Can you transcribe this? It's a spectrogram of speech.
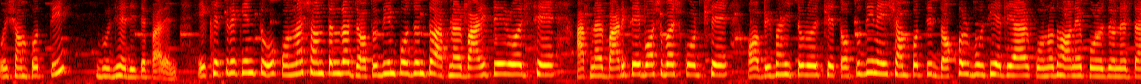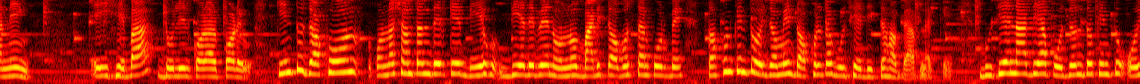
ওই সম্পত্তি বুঝিয়ে দিতে পারেন। এক্ষেত্রে কিন্তু কন্যা সন্তানরা যতদিন পর্যন্ত আপনার বাড়িতেই রয়েছে, আপনার বাড়িতেই বসবাস করছে, অবিবাহিত রয়েছে, ততদিন এই সম্পত্তির দখল বুঝিয়ে দেওয়ার কোনো ধরনের প্রয়োজনীয়তা নেই। এই হেবা দলিল করার পরেও কিন্তু যখন কন্যা সন্তানদেরকে বিয়ে দিয়ে দেবেন, অন্য বাড়িতে অবস্থান করবে, তখন কিন্তু ওই জমির দখলটা বুঝিয়ে দিতে হবে আপনাকে। বুঝিয়ে না দেওয়া পর্যন্ত কিন্তু ওই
